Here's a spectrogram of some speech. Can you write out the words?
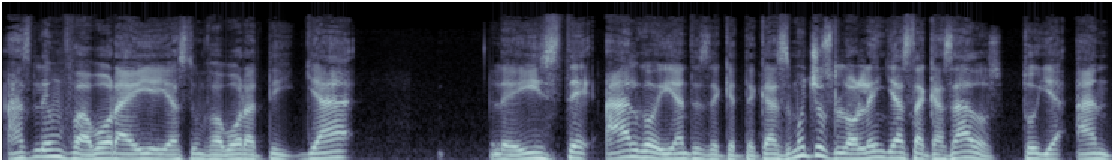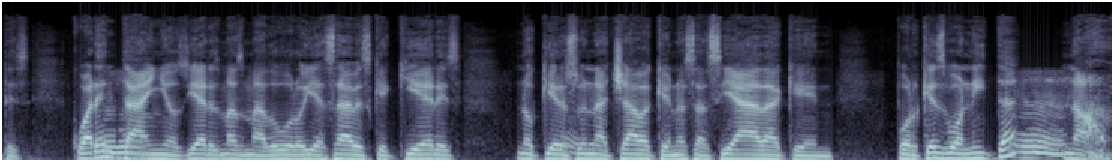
hazle un favor a ella y hazte un favor a ti. Ya leíste algo y antes de que te cases. Muchos lo leen ya hasta casados. Tú ya antes. 40 Ujú. años, ya eres más maduro, ya sabes qué quieres. No quieres una chava que no es aseada, que... ¿Porque es bonita? No.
